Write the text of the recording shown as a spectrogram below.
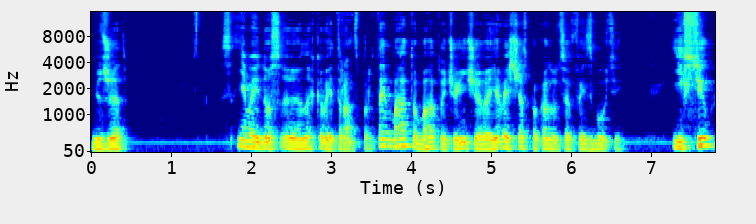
бюджет. Я маю до легковий транспорт. Та й багато-багато чого іншого. Я весь час показую це в Фейсбуці. Їх всю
